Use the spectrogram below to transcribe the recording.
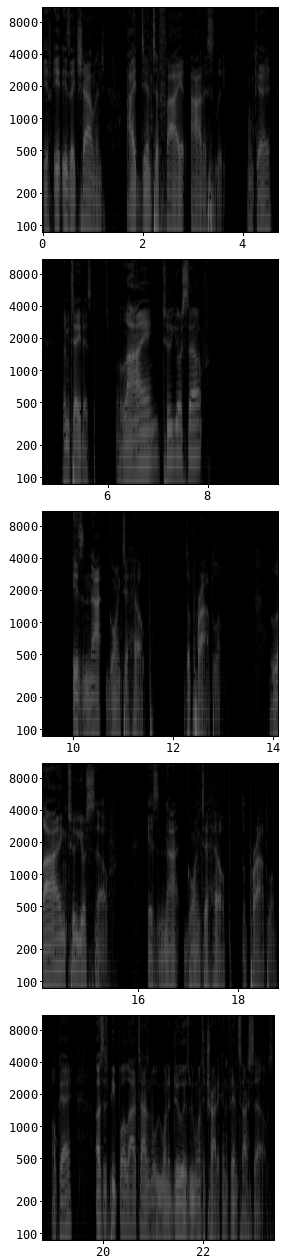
if it is a challenge, identify it honestly. Okay? Let me tell you this lying to yourself is not going to help the problem. Lying to yourself is not going to help the problem, okay? Us as people, a lot of times, what we want to do is we want to try to convince ourselves,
